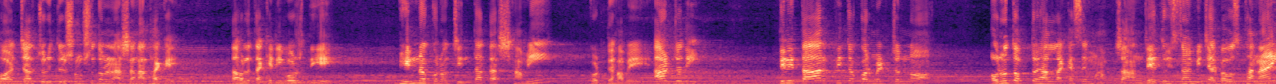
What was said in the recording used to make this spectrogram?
হয়, যার চরিত্র সংশোধনের আশা না থাকে, তাহলে তাকে ডিভোর্স দিয়ে ভিন্ন কোনো চিন্তা তার স্বামী করতে হবে। আর যদি তিনি তার কৃতকর্মের জন্য অনুতপ্ত হয়ে আল্লাহর কাছে মাপ চান, যেহেতু ইসলামী বিচার ব্যবস্থা নাই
